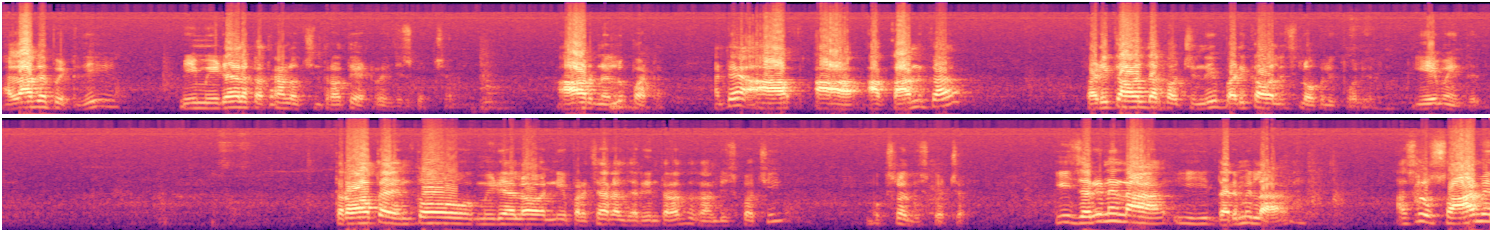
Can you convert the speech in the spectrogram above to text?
అలాగే పెట్టింది. మీ మీడియాలో కథనాలు వచ్చిన తర్వాత ఎంటర్ తీసుకొచ్చాను ఆరు నెలల పాటు. అంటే ఆ- కానుక పడి కావాలి దాకా వచ్చింది. పడి కావాల్సి లోపలికి పోలేదు. ఏమైంది? అది? తర్వాత ఎంతో మీడియాలో అన్ని ప్రచారాలు జరిగిన తర్వాత దాన్ని తీసుకొచ్చి బుక్స్లో తీసుకొచ్చారు ఈ జరిగిన నా ఈ ధర్మిల అసలు స్వామి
